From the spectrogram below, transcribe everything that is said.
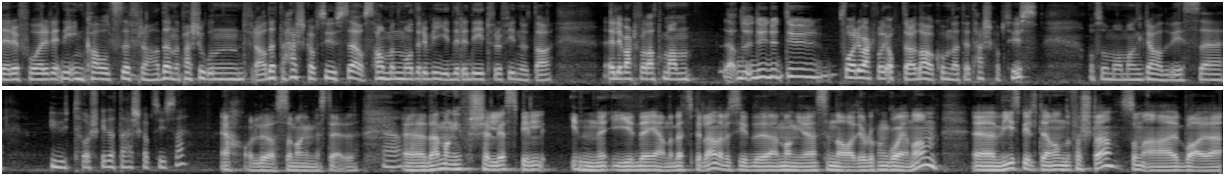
dere får en innkallelse fra denne personen fra dette herskapshuset, og sammen må dere videre dit for å finne ut av Eller i hvert fall at man ja, du, du, du får i hvert fall i oppdrag da å komme deg til et herskapshus, og så må man gradvis eh, utforske dette herskapshuset. Ja, Og løse mange mysterier. Ja. Eh, Det er mange forskjellige spill inne i det ene brettspillet. Dvs. Si det er mange scenarioer du kan gå gjennom. Eh, vi spilte gjennom det første, som er bare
